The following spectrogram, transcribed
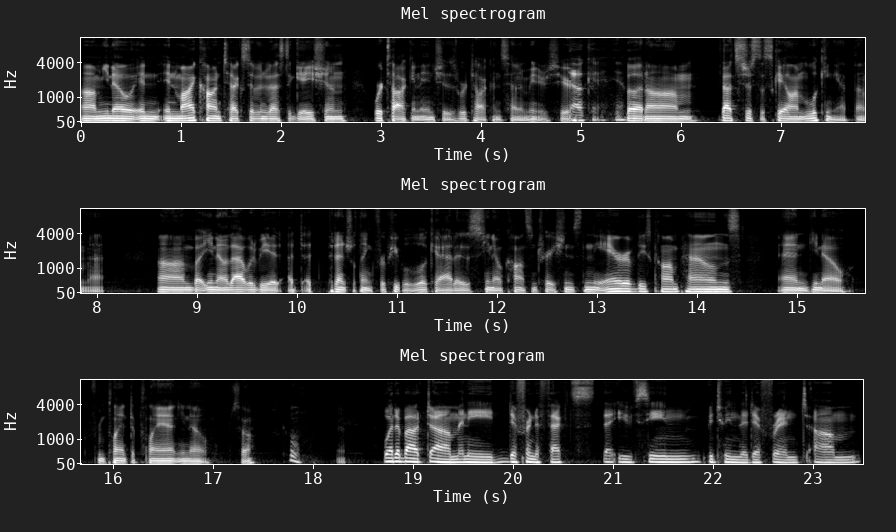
um, you know, in in my context of investigation, we're talking inches, we're talking centimeters here. okay, yeah. but um, that's just the scale I'm looking at them at. Um, but you know that would be a, a, a potential thing for people to look at is you know concentrations in the air of these compounds, and you know from plant to plant. You know, so cool. What about um, any different effects that you've seen between the different, um,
